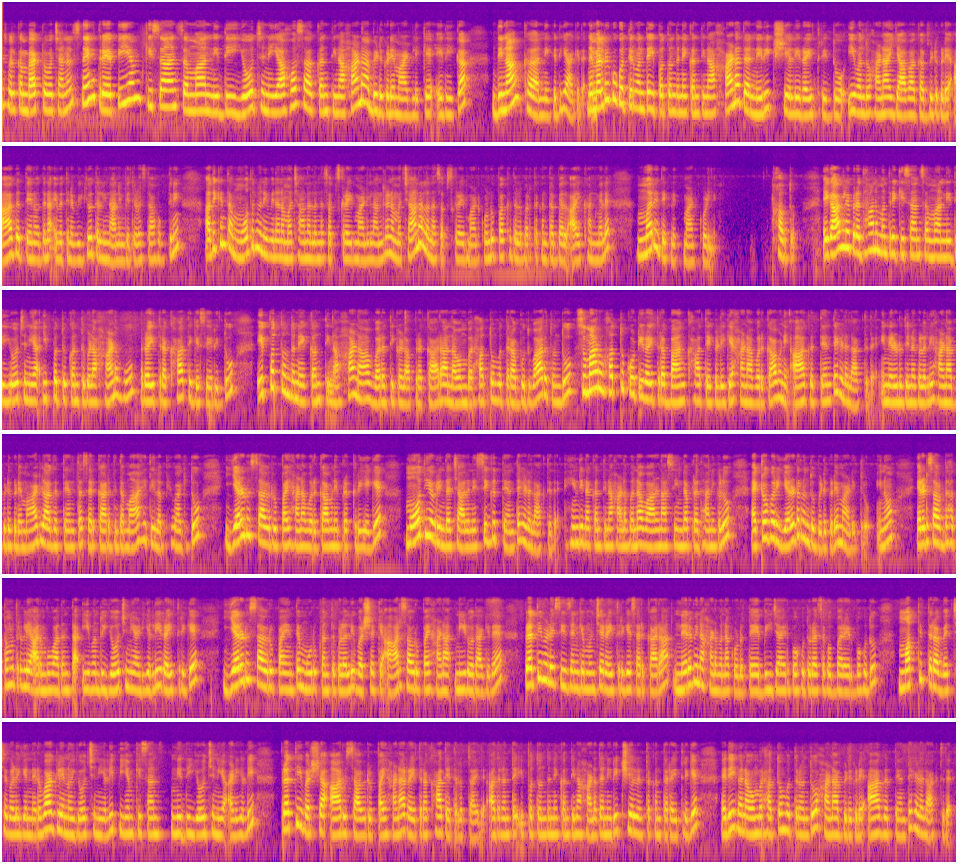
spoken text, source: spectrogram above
Friends welcome back to our channel ಸ್ನೇಹಿತರೆ P M Kisan Samman Nidhi ಯೋಜನೆಯ ಹೊಸ ಕಂತಿನ ಹಣ ಬಿಡುಗಡೆ ಮಾಡಲಿಕ್ಕೆ ಇದೀಗ ದಿನಾಂಕ ನಿಗದಿಯಾಗಿದೆ. ನಿಮ್ಮೆಲ್ಲರಿಗೂ ಗೊತ್ತಿರುವಂತೆ ಇಪ್ಪತ್ತೊಂದನೇ ಕಂತಿನ ಹಣದ ನಿರೀಕ್ಷೆಯಲ್ಲಿ ರೈತರಿದ್ದು ಈ ಒಂದು ಹಣ ಯಾವಾಗ ಬಿಡುಗಡೆ ಆಗುತ್ತೆ ಅನ್ನೋದನ್ನ ಇವತ್ತಿನ ವಿಡಿಯೋದಲ್ಲಿ ನಾನು ನಿಮಗೆ ತಿಳಿಸ್ತಾ ಹೋಗ್ತೀನಿ. ಅದಕ್ಕಿಂತ ಮೊದಲು ನೀವಿನ ನಮ್ಮ ಚಾನಲನ್ನು ಸಬ್ಸ್ಕ್ರೈಬ್ ಮಾಡಿಲ್ಲ ಅಂದರೆ ನಮ್ಮ ಚಾನಲನ್ನು ಸಬ್ಸ್ಕ್ರೈಬ್ ಮಾಡಿಕೊಂಡು ಪಕ್ಕದಲ್ಲಿ ಬರ್ತಕ್ಕಂಥ ಬೆಲ್ ಐಕಾನ್ ಮೇಲೆ ಮರಿದೆ ಕ್ಲಿಕ್ ಮಾಡ್ಕೊಳ್ಳಿ. ಹೌದು. ಈಗಾಗಲೇ ಪ್ರಧಾನಮಂತ್ರಿ ಕಿಸಾನ್ ಸಮ್ಮಾನ್ ನಿಧಿ ಯೋಜನೆಯ ಇಪ್ಪತ್ತು ಕಂತುಗಳ ಹಣವು ರೈತರ ಖಾತೆಗೆ ಸೇರಿದ್ದು, ಇಪ್ಪತ್ತೊಂದನೇ ಕಂತಿನ ಹಣ ವರದಿಗಳ ಪ್ರಕಾರ ನವೆಂಬರ್ ಹತ್ತೊಂಬತ್ತರ ಬುಧವಾರದಂದು ಸುಮಾರು ಹತ್ತು ಕೋಟಿ ರೈತರ ಬ್ಯಾಂಕ್ ಖಾತೆಗಳಿಗೆ ಹಣ ವರ್ಗಾವಣೆ ಆಗುತ್ತೆ ಅಂತ ಹೇಳಲಾಗ್ತಿದೆ. ಇನ್ನೆರಡು ದಿನಗಳಲ್ಲಿ ಹಣ ಬಿಡುಗಡೆ ಮಾಡಲಾಗುತ್ತೆ ಅಂತ ಸರ್ಕಾರದಿಂದ ಮಾಹಿತಿ ಲಭ್ಯವಾಗಿದ್ದು, ಎರಡು ಸಾವಿರ ರೂಪಾಯಿ ಹಣ ವರ್ಗಾವಣೆ ಪ್ರಕ್ರಿಯೆಗೆ ಮೋದಿಯವರಿಂದ ಚಾಲನೆ ಸಿಗುತ್ತೆ ಅಂತ ಹೇಳಲಾಗ್ತಿದೆ. ಹಿಂದಿನ ಕಂತಿನ ಹಣವನ್ನು ವಾರಣಾಸಿಯಿಂದ ಪ್ರಧಾನಿಗಳು ಅಕ್ಟೋಬರ್ ಎರಡರಂದು ಬಿಡುಗಡೆ ಮಾಡಿದ್ರು. ಇನ್ನು ಎರಡು ಸಾವಿರದ ಹತ್ತೊಂಬತ್ತರಲ್ಲಿ ಆರಂಭವಾದಂಥ ಈ ಒಂದು ಯೋಜನೆ ಅಡಿಯಲ್ಲಿ ರೈತರಿಗೆ ಎರಡು ಸಾವಿರ ರೂಪಾಯಿಯಂತೆ ಮೂರು ಕಂತುಗಳಲ್ಲಿ ವರ್ಷಕ್ಕೆ ಆರು ಸಾವಿರ ರೂಪಾಯಿ ಹಣ ನೀಡೋದಾಗಿದೆ. ಪ್ರತಿ ಬೆಳೆ ಸೀಸನ್ಗೆ ಮುಂಚೆ ರೈತರಿಗೆ ಸರ್ಕಾರ ನೆರವಿನ ಹಣವನ್ನು ಕೊಡುತ್ತೆ. ಬೀಜ ಇರಬಹುದು, ರಸಗೊಬ್ಬರ ಇರಬಹುದು, ಮತ್ತಿತರ ವೆಚ್ಚಗಳಿಗೆ ನೆರವಾಗಲಿ ಅನ್ನೋ ಯೋಜನೆಯಲ್ಲಿ ಪಿಎಂ ಕಿಸಾನ್ ನಿಧಿ ಯೋಜನೆಯ ಅಡಿಯಲ್ಲಿ ಪ್ರತಿ ವರ್ಷ ಆರು ಸಾವಿರ ರೂಪಾಯಿ ಹಣ ರೈತರ ಖಾತೆ ತಲುಪ್ತಾ ಇದೆ. ಅದರಂತೆ ಇಪ್ಪತ್ತೊಂದನೇ ಕಂತಿನ ಹಣದ ನಿರೀಕ್ಷೆಯಲ್ಲಿರ್ತಕ್ಕಂಥ ರೈತರಿಗೆ ಇದೀಗ ನವೆಂಬರ್ ಹತ್ತೊಂಬತ್ತರಂದು ಹಣ ಬಿಡುಗಡೆ ಆಗುತ್ತೆ ಅಂತ ಹೇಳಲಾಗ್ತಿದೆ.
